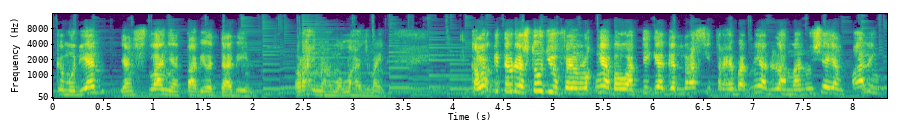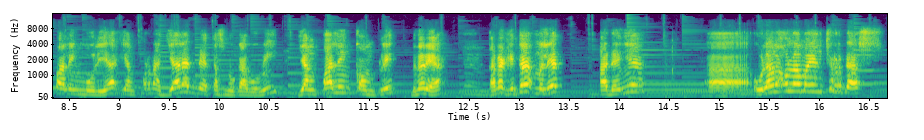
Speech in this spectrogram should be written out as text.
Kemudian yang setelahnya, tabi'ut tabi'in rahimahumullah ajmain. Kalau kita udah setuju frameworknya bahwa tiga generasi terhebat ini adalah manusia yang paling-paling mulia, yang pernah jalan di atas muka bumi, yang paling komplit, benar ya? Karena kita melihat adanya uh, ulama-ulama yang cerdas,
